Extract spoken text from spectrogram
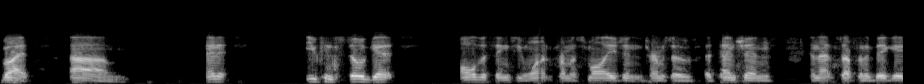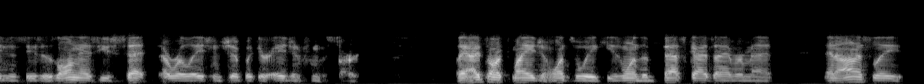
but um, and it, you can still get all the things you want from a small agent in terms of attention and that stuff from the big agencies as long as you set a relationship with your agent from the start. Like I talk to my agent once a week. He's one of the best guys I ever met. And honestly,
